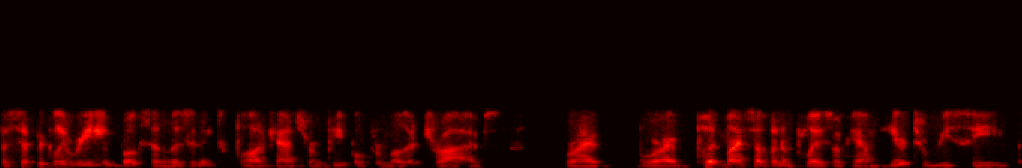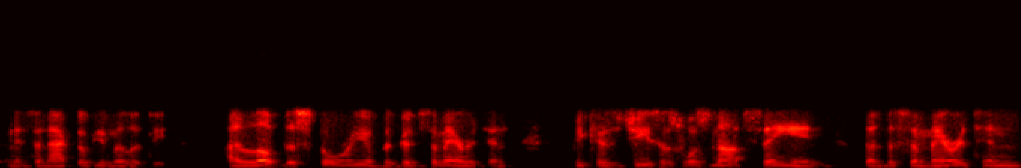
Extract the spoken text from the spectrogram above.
specifically reading books and listening to podcasts from people from other tribes, where I where I put myself in a place, okay, I'm here to receive, and it's an act of humility. I love the story of the Good Samaritan because Jesus was not saying that the Samaritan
